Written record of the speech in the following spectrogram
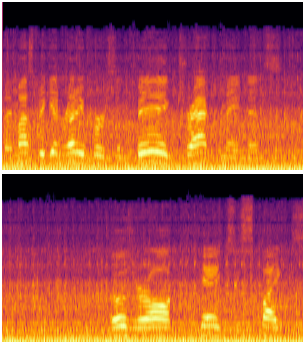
They must be getting ready for some big track maintenance. Those are all kegs of spikes.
